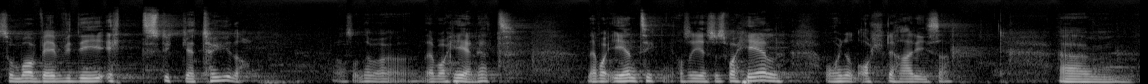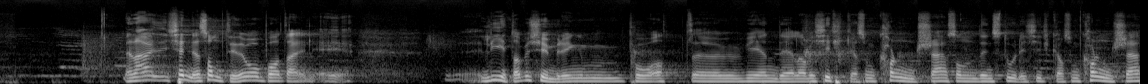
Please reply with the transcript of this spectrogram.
som var vevd i ett stykke tøy. Da. Altså, det, var, det var helhet. Det var én ting. Altså, Jesus var hel, og han hadde alt det her i seg. Um, men jeg kjenner samtidig på at jeg lita bekymring på at uh, vi er en del av en kirke som kanskje, sånn den store kirka, som kanskje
